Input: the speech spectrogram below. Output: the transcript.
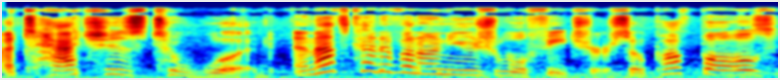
attaches to wood. And that's kind of an unusual feature. So puffballs,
